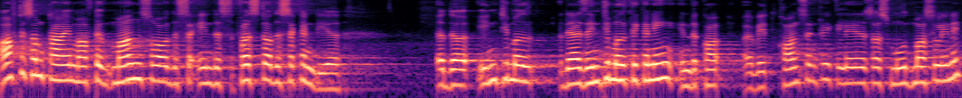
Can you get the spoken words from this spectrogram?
After some time, after months or the, in the first or the second year, the intimal, there's intimal thickening in the uh, with concentric layers of smooth muscle in it,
